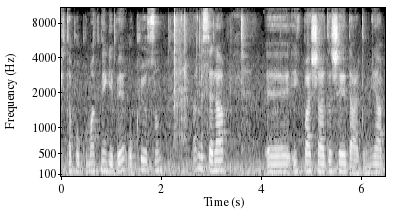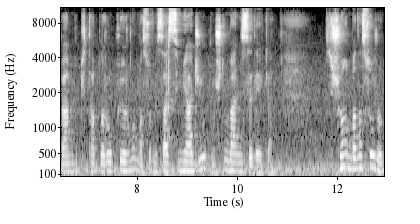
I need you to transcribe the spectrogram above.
kitap okumak ne gibi okuyorsun. Ben mesela e, ilk başlarda şey derdim ya ben bu kitapları okuyorum ama mesela Simyacı'yı okumuştum ben lisedeyken. Şu an bana sorun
